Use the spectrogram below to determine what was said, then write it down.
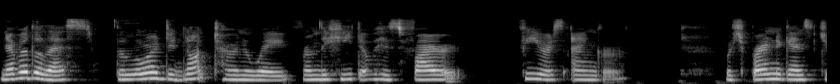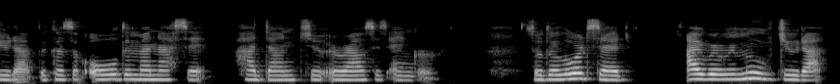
Nevertheless, the Lord did not turn away from the heat of his fierce anger, which burned against Judah because of all the Manasseh had done to arouse his anger. So the Lord said, I will remove Judah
